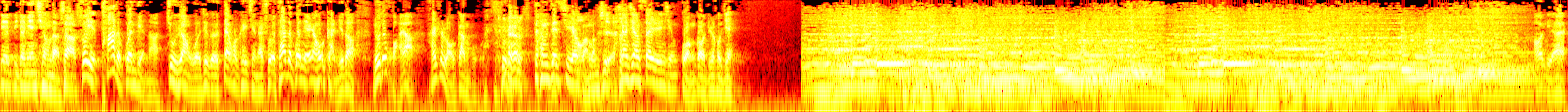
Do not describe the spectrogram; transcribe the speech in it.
比比较年轻的，是吧？所以他的观点呢，就让我这个待会儿可以请他说。他的观点让我感觉到刘德华呀，还是老干部。咱们再去一下广告，锵锵三人行广告之后见。李艾，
